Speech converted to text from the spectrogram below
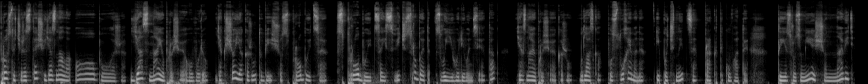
просто через те, що я знала, о Боже, я знаю про що я говорю. Якщо я кажу тобі, що спробуй це, спробуй цей свіч зробити в своїй голівонці, так? Я знаю про що я кажу. Будь ласка, послухай мене і почни це практикувати. Ти зрозумієш, що навіть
